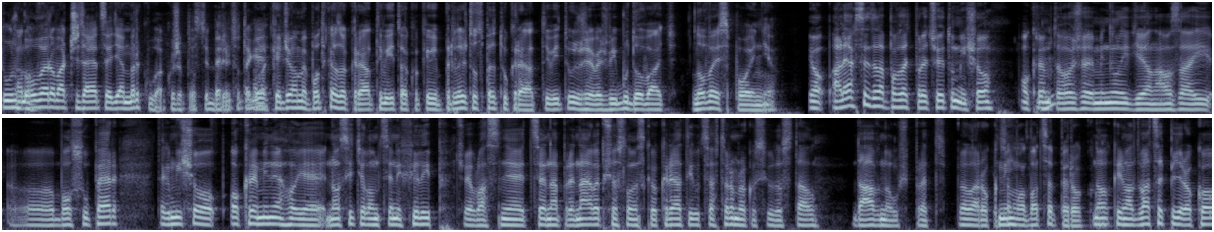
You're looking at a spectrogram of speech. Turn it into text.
túžbu overovať, či zajace jedia mrku, akože proste beriem to tak Ale je. keďže máme podkaz o kreativite, ako keby príležitosť pre tú kreativitu, že vieš vybudovať nové spojenia. Jo, ale ja chcem teda povedať, prečo je tu Mišo. Okrem Mhm. mm-hmm. toho, že minulý diel naozaj uh, bol super, tak Mišo okrem iného je nositeľom ceny Filip, čo je vlastne cena pre najlepšieho slovenského kreatívca. V ktorom roku si ju dostal? Dávno, už pred veľa Keď rokmi. som mal 25 rokov. No, keď mal 25 rokov,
